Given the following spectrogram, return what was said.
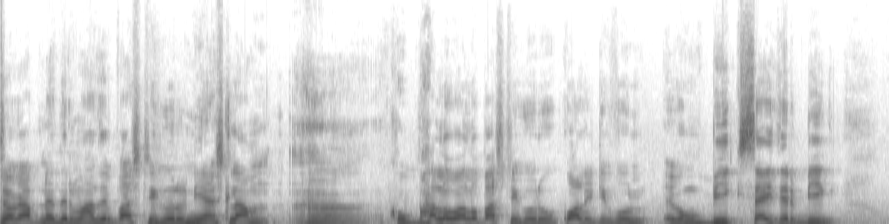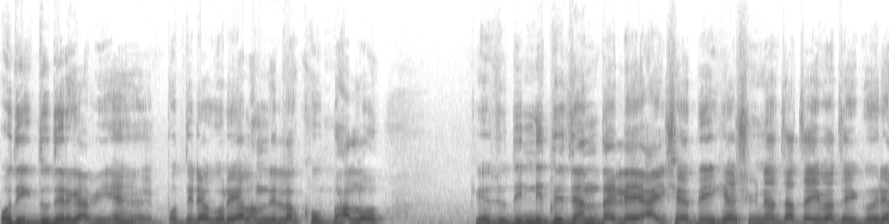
দর্শক আপনাদের মাঝে পাঁচটি গরু নিয়ে আসলাম। খুব ভালো ভালো পাঁচটি গরু কোয়ালিটিফুল এবং বিগ সাইজের বিগ অধিক দুধের গাভী হ্যাঁ? প্রতিটা গরু আলহামদুলিল্লাহ খুব ভালো। কেউ যদি নিতে চান তাহলে আইসা দেখে শুনে যাচাই বাছাই করে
